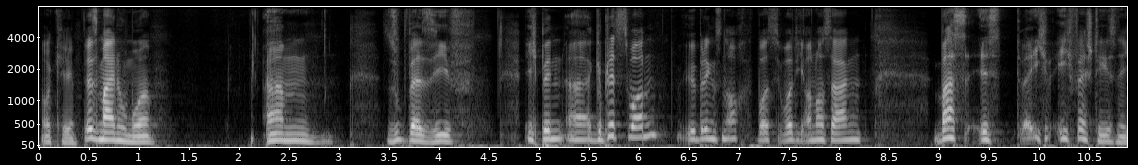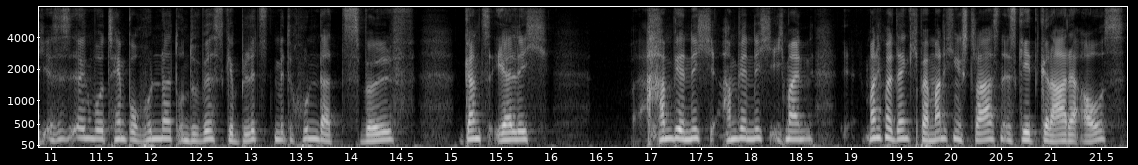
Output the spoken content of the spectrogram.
Okay, das ist mein Humor. Ähm, subversiv. Ich bin äh, geblitzt worden, übrigens noch, wollte ich auch noch sagen. Was ist, ich, ich verstehe es nicht. Es ist irgendwo Tempo 100 und du wirst geblitzt mit 112. Ganz ehrlich, haben wir nicht, haben wir nicht, ich meine, manchmal denke ich bei manchen Straßen, es geht geradeaus.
